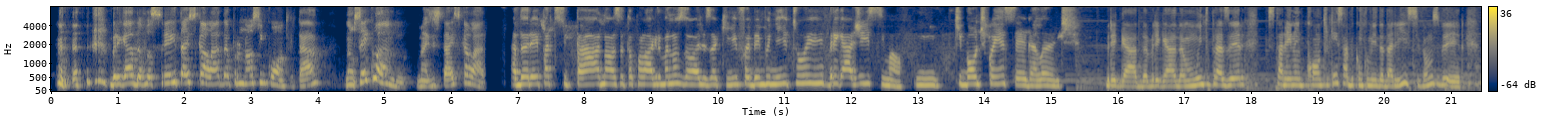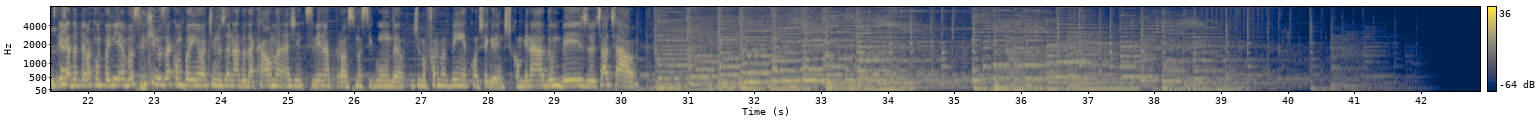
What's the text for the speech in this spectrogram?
obrigada a você e está escalada para o nosso encontro, tá? Não sei quando, mas está escalada. Adorei participar. Nossa, eu tô com lágrima nos olhos aqui. Foi bem bonito e brigadíssima. E que bom te conhecer, Galante. Obrigada, obrigada. Muito prazer. Estarei no encontro, quem sabe com comida da Alice? Vamos ver. Obrigada pela companhia, você que nos acompanhou aqui no Jornada da Calma. A gente se vê na próxima segunda de uma forma bem aconchegante. Combinado? Um beijo. Tchau, tchau.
